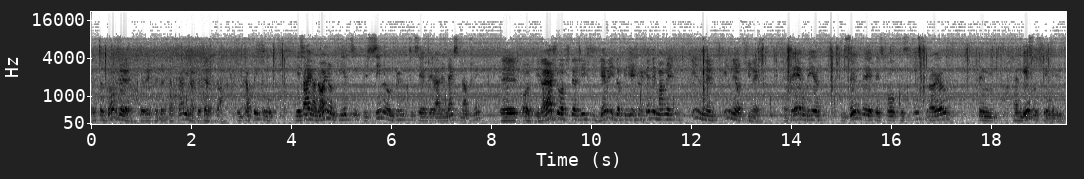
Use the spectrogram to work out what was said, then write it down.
Jest to dobrze, żebyśmy doświadczali nasze serca. Im Kapitel Jesaja 49 bis 57 sehen wir einen nächsten Abschnitt. O Izajaszu od 49 do 57 mamy inny, inny odcinek. Da sehen wir die Sünde des Volkes Israel dem Herrn Jesus gegenüber.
